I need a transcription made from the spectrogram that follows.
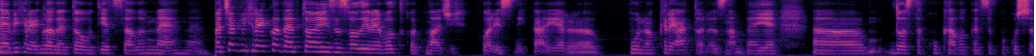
Ne bih rekla da. je to utjecalo, ne, ne. Pa čak bih rekla da je to izazvali revolt kod mlađih korisnika, jer puno kreatora. Znam da je dosta kukalo kad, se pokuša,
